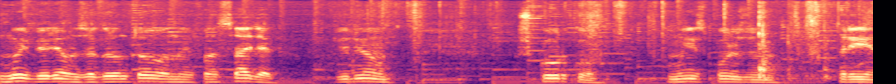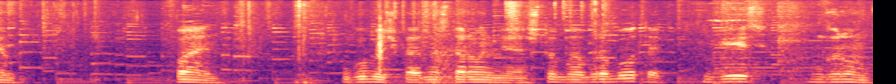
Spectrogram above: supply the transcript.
Мы берем загрунтованный фасадик, берем шкурку, мы используем 3 Fine, губочка односторонняя, чтобы обработать весь грунт.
